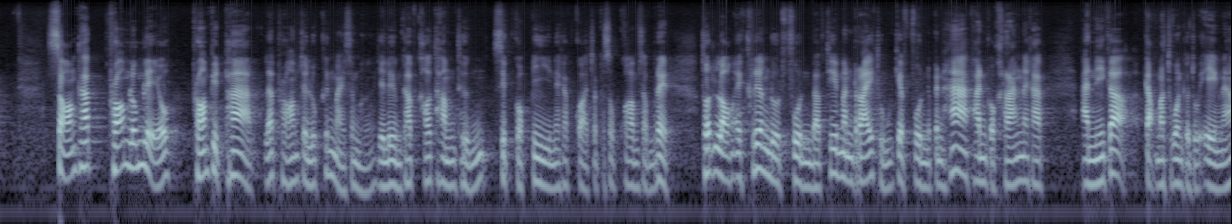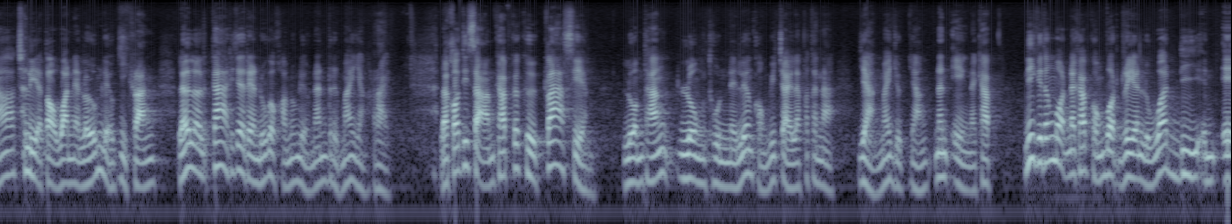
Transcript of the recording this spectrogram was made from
2. ครับพร้อมล้มเหลว พร้อมผิดพลาด และพร้อมจะลุกขึ้นใหม่เสมอ อย่าลืมครับเขาทำถึง 10 กว่าปีนะครับกว่าจะประสบความสำเร็จ ทดลองไอ้เครื่องดูดฝุ่น แบบที่มันไร้ถุงเก็บฝุ่นเป็น 5,000 กว่าครั้งนะครับอันนี้ก็กลับมาทวนกับตัวเองนะเฉลี่ยต่อวันเนี่ยเราล้มเหลวกี่ครั้ง แล้วเรากล้าที่จะเรียนรู้กับความล้มเหลวนั้นหรือไม่อย่างไร และข้อที่3ครับก็คือกล้าเสี่ยง รวมทั้งลงทุนในเรื่องของวิจัยและพัฒนาอย่างไม่หยุดยั้งนั่นเองนะครับ นี่คือทั้งหมดนะครับของบทเรียนหรือว่า DNA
